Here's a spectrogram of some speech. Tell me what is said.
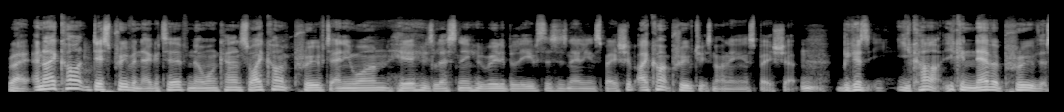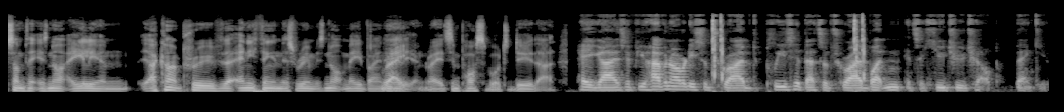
Right. And I can't disprove a negative. No one can. So I can't prove to anyone here who's listening who really believes this is an alien spaceship. I can't prove to you it's not an alien spaceship Mm. because you can't. You can never prove that something is not alien. I can't prove that anything in this room is not made by an Right. alien, right? It's impossible to do that. Hey guys, if you haven't already subscribed, please hit that subscribe button. It's a huge, huge help. Thank you.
